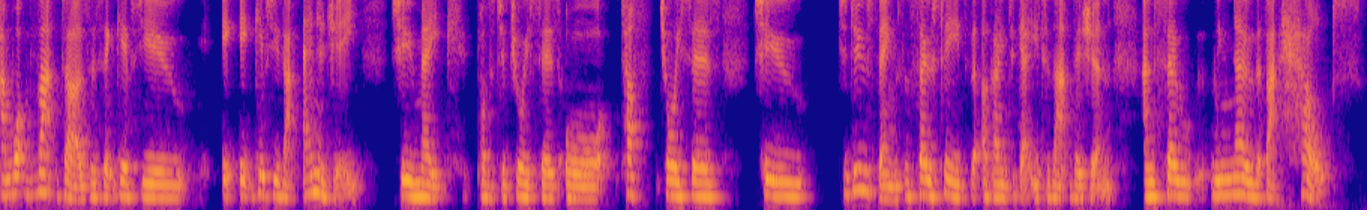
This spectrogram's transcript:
And what that does is it gives you it, it gives you that energy to make positive choices or tough choices to to do things and sow seeds that are going to get you to that vision. And so we know that that helps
